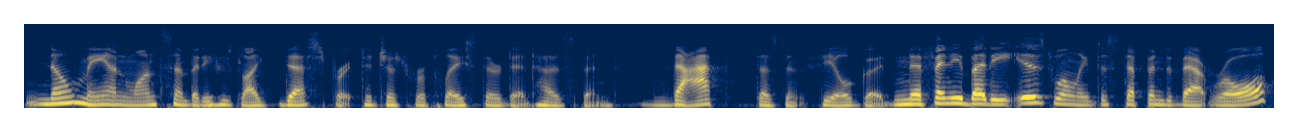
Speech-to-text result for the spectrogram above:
no man wants somebody who's like desperate to just replace their dead husband. That doesn't feel good. And if anybody is willing to step into that role,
